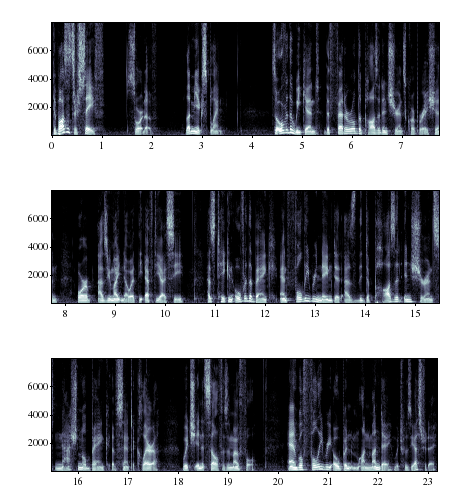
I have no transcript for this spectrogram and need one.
Deposits are safe, sort of. Let me explain. So, over the weekend, the Federal Deposit Insurance Corporation, or as you might know it, the FDIC, has taken over the bank and fully renamed it as the Deposit Insurance National Bank of Santa Clara, which in itself is a mouthful, and will fully reopen on Monday, which was yesterday.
